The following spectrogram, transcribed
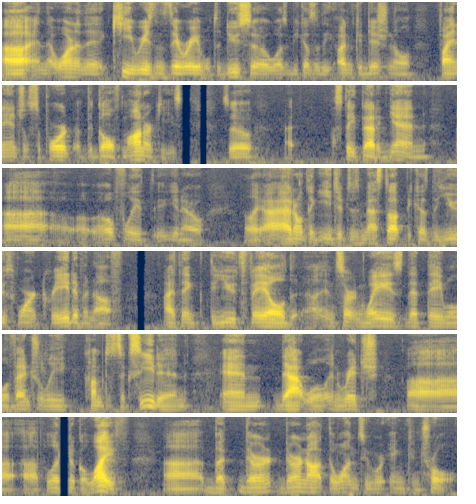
uh, and that one of the key reasons they were able to do so was because of the unconditional financial support of the Gulf monarchies. So state that again. Uh, hopefully, you know, like I don't think Egypt is messed up because the youth weren't creative enough. I think the youth failed uh, in certain ways that they will eventually come to succeed in, and that will enrich uh, uh, political life. Uh, but they're, they're not the ones who were in control.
